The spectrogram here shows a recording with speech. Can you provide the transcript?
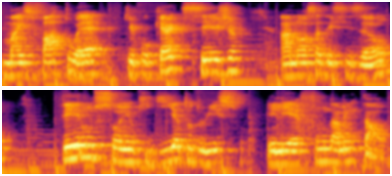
Mas fato é que qualquer que seja a nossa decisão, ter um sonho que guia tudo isso ele é fundamental,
